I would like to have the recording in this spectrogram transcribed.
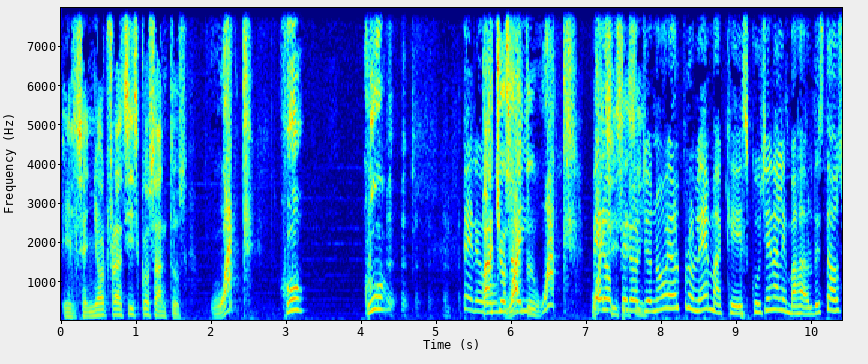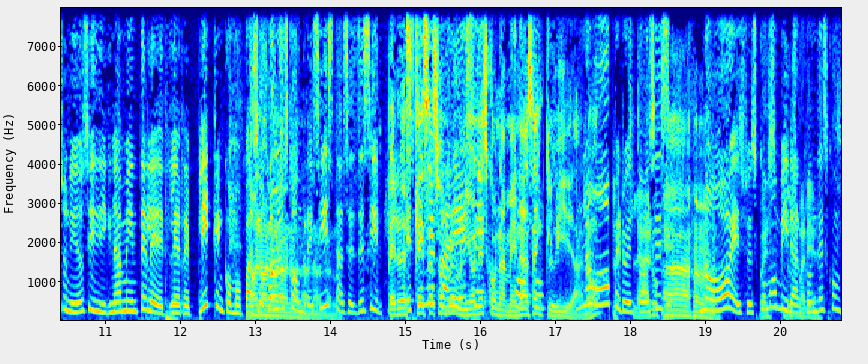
el señor Francisco Santos. ¿What? ¿Who? ¿Who? Pero, Pacho Why? Santos, ¿what? Pero, Sí, sí, pero sí. yo no veo el problema que escuchen al embajador de Estados Unidos y dignamente le, le repliquen como pasó no, no, con no, los no, no, no, congresistas. Es decir, Pero es que esas son reuniones con amenaza incluida, ¿no? pero entonces, no, eso es como Pues, mirar con descon-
